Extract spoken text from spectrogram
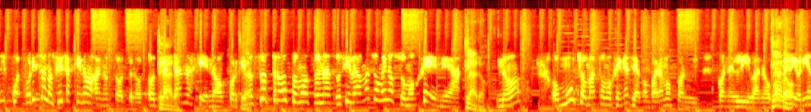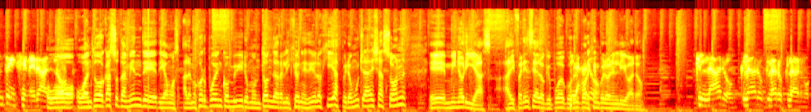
Tal por eso nos es ajeno a nosotros, o tan ajeno, porque nosotros somos una sociedad más o menos homogénea. Claro. ¿No? O mucho más homogénea si la comparamos con, con el Líbano, con Medio Oriente en general. O, o en todo caso también de, digamos, a lo mejor pueden convivir un montón de religiones, ideologías, pero muchas de ellas son eh, minorías, a diferencia de lo que puede ocurrir, por ejemplo, en el Líbano. Claro, claro, claro, claro.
